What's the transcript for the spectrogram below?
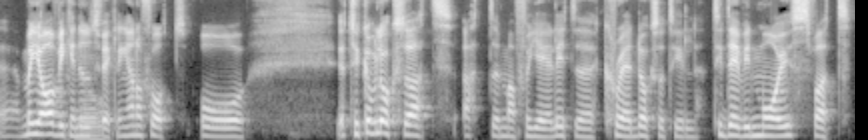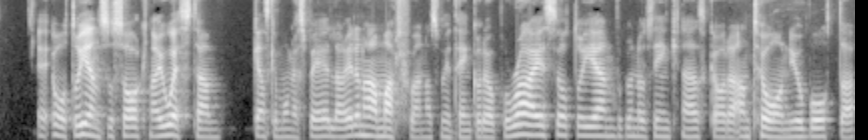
Eh, men ja, vilken utveckling han har fått. Och jag tycker väl också att, att man får ge lite cred också till, till David Moyes för att eh, återigen så saknar ju West Ham ganska många spelare i den här matchen. Alltså vi tänker då på Rice återigen på grund av sin knäskada, Antonio borta.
